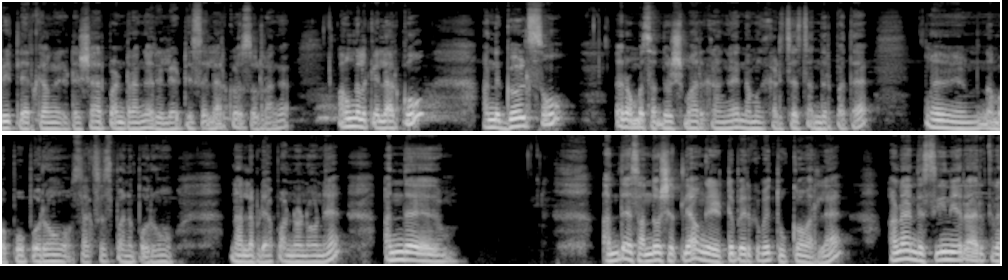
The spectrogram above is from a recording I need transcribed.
வீட்டில் இருக்கவங்கக்கிட்ட ஷேர் பண்ணுறாங்க ரிலேட்டிவ்ஸ் எல்லாருக்கும் சொல்கிறாங்க அவங்களுக்கு எல்லாருக்கும் அந்த கேர்ள்ஸும் ரொம்ப சந்தோஷமாக இருக்காங்க. நமக்கு கிடைச்ச சந்தர்ப்பத்தை நம்ம போக போகிறோம் சக்ஸஸ் பண்ண போகிறோம் நல்லபடியாக பண்ணணும்னு. அந்த அந்த சந்தோஷத்தில் அவங்க எட்டு பேருக்குமே தூக்கம் வரல. ஆனால் இந்த சீனியராக இருக்கிற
